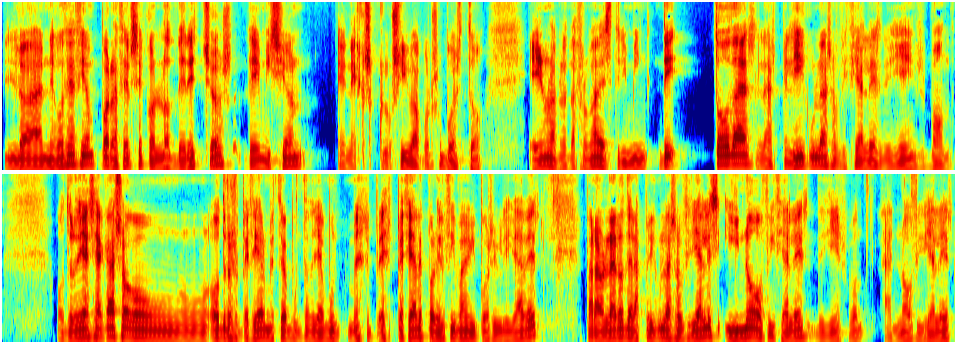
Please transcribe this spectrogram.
la negociación por hacerse con los derechos de emisión en exclusiva, por supuesto, en una plataforma de streaming de todas las películas oficiales de James Bond. Otro día, si acaso, con otro especial, me estoy apuntando ya especiales por encima de mis posibilidades, para hablaros de las películas oficiales y no oficiales de James Bond. Las no oficiales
